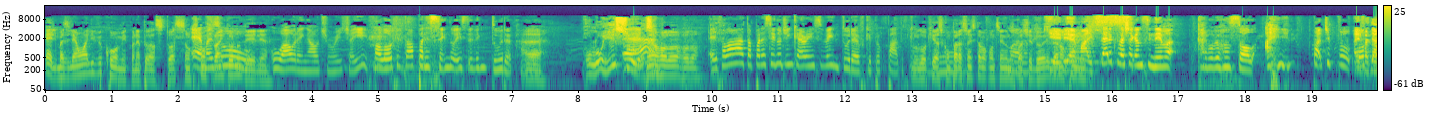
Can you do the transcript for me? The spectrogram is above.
É, ele- mas ele é um alívio cômico, né? Pela situação que É, se constrói em torno o, dele. o Auren Outreach aí falou que ele tava parecendo o Ace Ventura, cara. É. Rolou isso? É. Assim, Não, rolou, rolou. Ele falou, ah, tá parecendo o Jim Carrey em Ace Ventura. Eu fiquei preocupada. Fiquei, Rolou que as comparações que estavam acontecendo nos Mano. bastidores que ele é mais... Sério que você vai chegar no cinema, cara, vou ver o Han Solo. Aí ele tá tipo. Aí ele faz-.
